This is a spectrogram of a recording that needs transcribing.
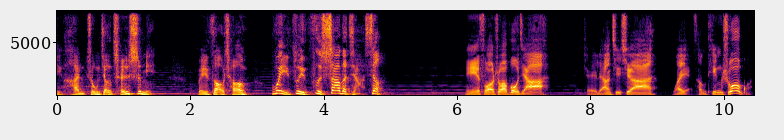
并暗中将陈时敏伪造成畏罪自杀的假象。你所说不假，这两起血案我也曾听说过。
